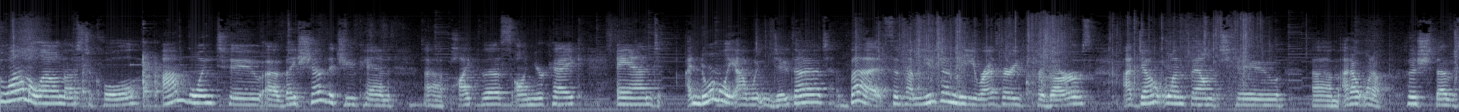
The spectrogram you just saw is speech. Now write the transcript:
So while I'm allowing those to cool, I'm going to, uh, they show that you can uh, pipe this on your cake and I, normally I wouldn't do that, but since I'm using the raspberry preserves, I don't want them to, um, I don't want to push those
